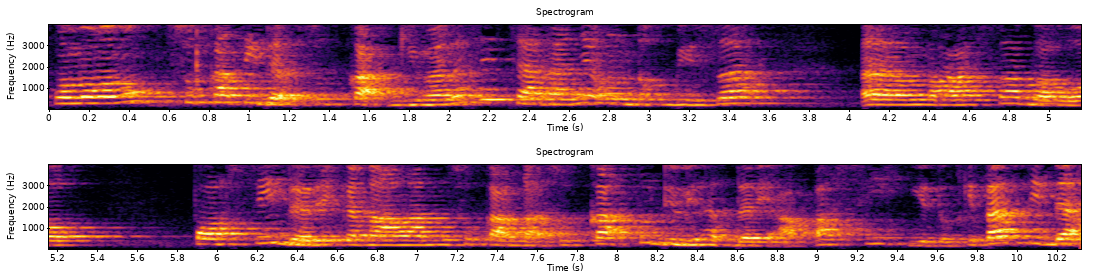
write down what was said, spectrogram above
ngomong-ngomong suka tidak suka, gimana sih caranya untuk bisa eh, merasa bahwa porsi dari kenalan suka nggak suka tuh dilihat dari apa sih gitu? Kita tidak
